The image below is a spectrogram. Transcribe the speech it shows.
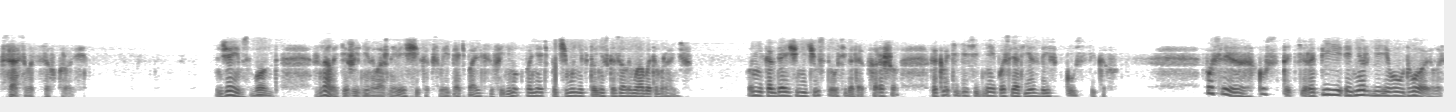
всасываться в кровь. Джеймс Бонд знал эти жизненно важные вещи, как свои пять пальцев, и не мог понять, почему никто не сказал ему об этом раньше. Он никогда еще не чувствовал себя так хорошо, как в эти десять дней после отъезда из Кустиков. После кустотерапии энергия его удвоилась.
